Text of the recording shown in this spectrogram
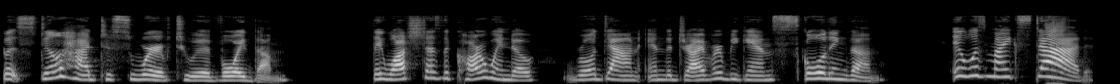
but still had to swerve to avoid them. They watched as the car window rolled down and the driver began scolding them. It was Mike's dad.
